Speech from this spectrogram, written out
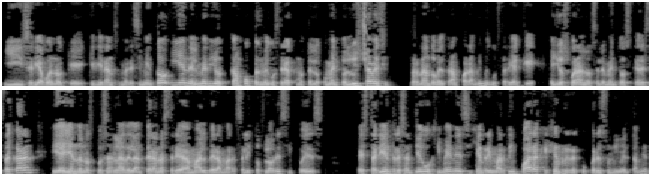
y sería bueno que, que dieran su merecimiento. Y en el medio campo, pues me gustaría, como te lo comento, Luis Chávez y Fernando Beltrán, para mí me gustaría que ellos fueran los elementos que destacaran. Y yéndonos pues en la delantera, no estaría mal ver a Marcelito Flores y pues estaría entre Santiago Jiménez y Henry Martín para que Henry recupere su nivel también.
